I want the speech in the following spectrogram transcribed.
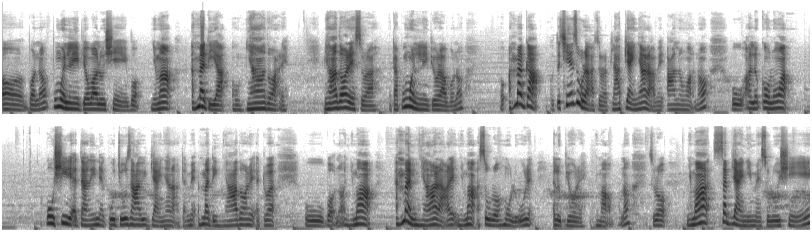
အော်ပေါ့နော်ပုံမှန်လေးလေးပြောပါလို့ရှိရင်ပေါ့ညီမအမှတ်တွေကဟိုများသွားတယ်များသွားတယ်ဆိုတာဒါပုံမှန်လေးလေးပြောတာပေါ့နော်ဟိုအမှတ်ကဟိုတချင်းဆိုတာဆိုတာလာပြိုင်ရတာပဲအားလုံးကနော်ဟိုအားလုံးအကုန်လုံးကကိုရှိတဲ့အတန်လေးနဲ့ကိုစူးစမ်းပြီးပြိုင်ရတာဒါပေမဲ့အမှတ်တွေများသွားတဲ့အတွက်ဟိုပေါ့နော်ညီမအမှတ်များတာတဲ့ညီမအဆိုတော်မှုလို့တဲ့ အဲ့လိုပြောတယ်ညီမပေါ့နော်ဆိုတော့ညီမဆက်ပြိုင်နေမယ်ဆိုလို့ရှိရင်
